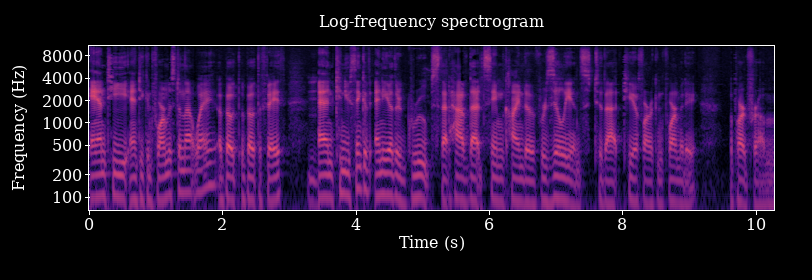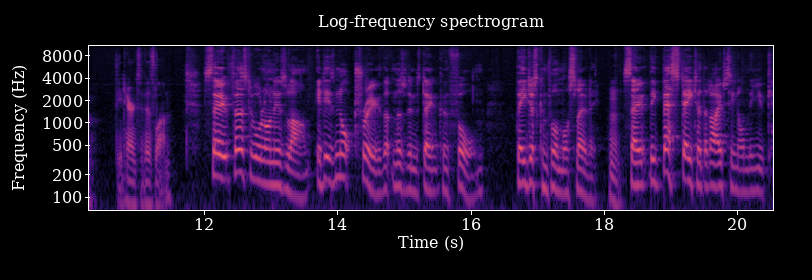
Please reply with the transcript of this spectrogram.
anti anti-conformist in that way about about the faith? And can you think of any other groups that have that same kind of resilience to that TFR conformity, apart from the adherents of Islam? So, first of all, on Islam, it is not true that Muslims don't conform. They just conform more slowly. So, the best data that I've seen on the UK,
